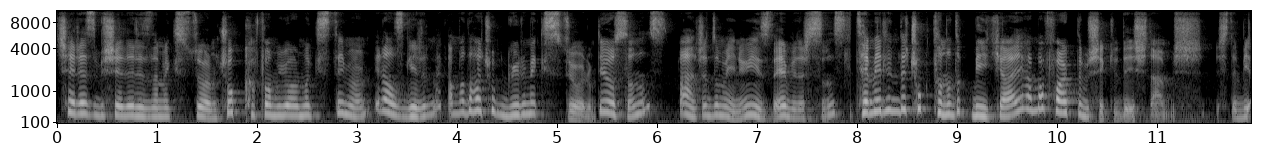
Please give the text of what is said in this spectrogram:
çerez bir şeyler izlemek istiyorum. Çok kafamı yormak istemiyorum. Biraz gerilmek ama daha çok gülmek istiyorum diyorsanız bence The Menu'yu izleyebilirsiniz. Temelinde çok tanıdık bir hikaye ama farklı bir şekilde işlenmiş. İşte bir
